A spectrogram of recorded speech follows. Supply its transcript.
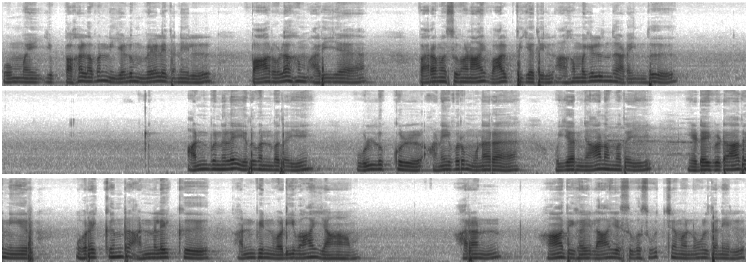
உம்மை இப்பகலவன் எழும் வேலைதனில் பாருலகம் அறிய பரமசிவனாய் வாழ்த்தியதில் அகமகிழ்ந்து அடைந்து அன்பு நிலை எதுவென்பதை உள்ளுக்குள் அனைவரும் உணர உயர் ஞானமதை இடைவிடாது நீர். உரைக்கின்ற அந்நிலைக்கு அன்பின் வடிவாய் யாம் அரண் ஆதிகைலாய சிவசூச்சம நூல்தனில்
